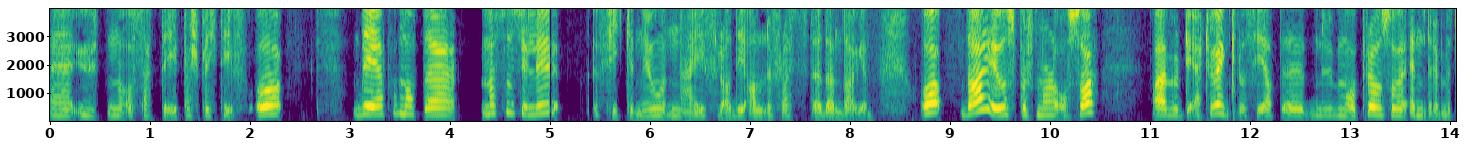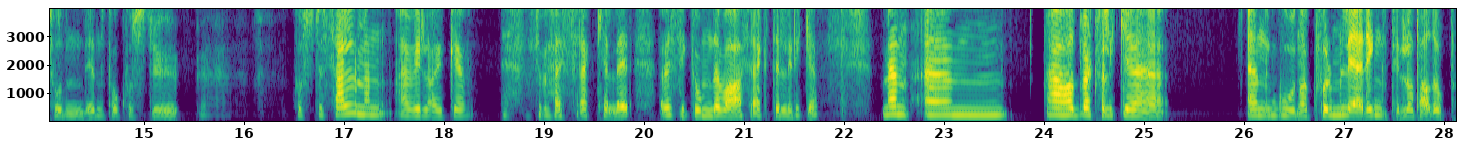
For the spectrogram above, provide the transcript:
eh, uten å sette det i perspektiv. Og det er på en måte mest sannsynlig fikk han jo nei fra de aller fleste den dagen. Og da er jo spørsmålet også, og jeg vurderte jo egentlig å si at eh, du må prøve å endre metoden din på hvordan du, hvordan du selv, men jeg ville jo ikke være frekk heller. Jeg visste ikke om det var frekt eller ikke. Men um, jeg hadde i hvert fall ikke en god nok formulering til å ta det opp.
